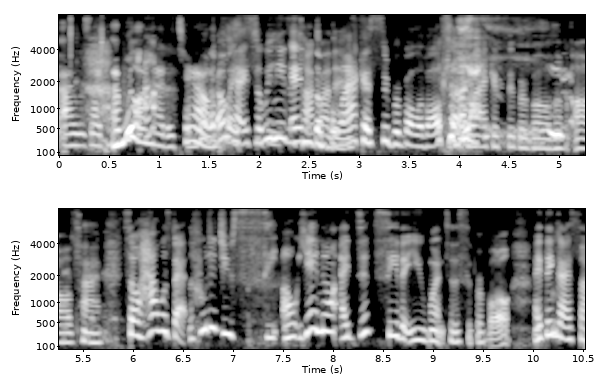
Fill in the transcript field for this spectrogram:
I was like, I'm going out of town. a Okay, so we need to in talk the about this. blackest Super Bowl of all the time. blackest Super Bowl of all time. So how was that? Who did you see? Oh, yeah, no, I did see that you went to the Super Bowl. I think I saw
